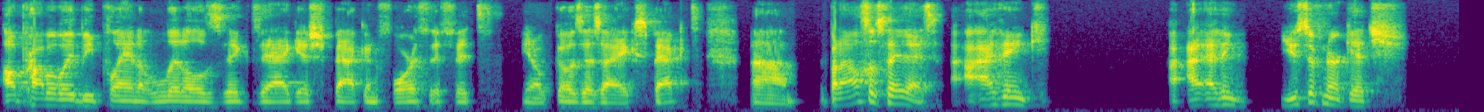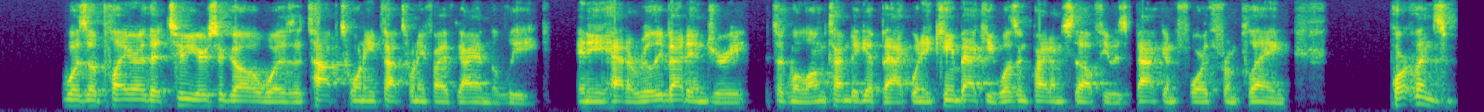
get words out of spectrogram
I'll probably be playing a little zigzagish back and forth if it you know goes as I expect. Um, but I also say this: I think I, I think Jusuf Nurkic was a player that two years ago was a top 20, top 25 guy in the league. And he had a really bad injury. It took him a long time to get back. When he came back, he wasn't quite himself. He was back and forth from playing. Portland's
